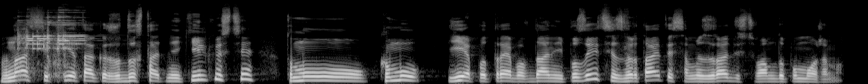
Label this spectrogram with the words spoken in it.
В нас їх є також в достатній кількості, тому кому є потреба в даній позиції, звертайтеся, ми з радістю вам допоможемо.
